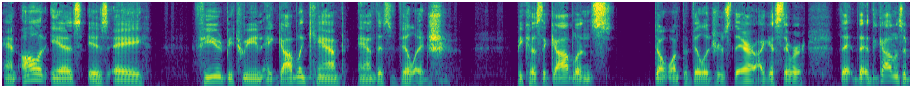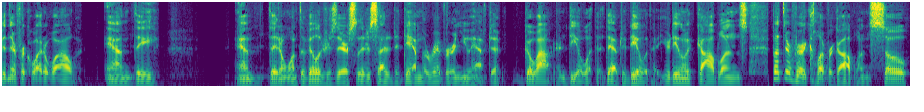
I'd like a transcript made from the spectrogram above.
and all it is is a feud between a goblin camp and this village because the goblins don't want the villagers there. I guess they were the, the, the goblins have been there for quite a while, and the and they don't want the villagers there, so they decided to dam the river, and you have to go out and deal with it. They have to deal with it. You're dealing with goblins, but they're very clever goblins. So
